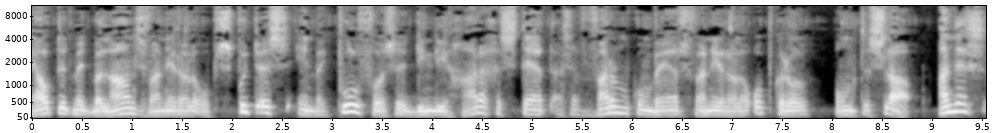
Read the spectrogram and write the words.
help dit met balans wanneer hulle op spoed is en by poelvosse dien die harige stert as 'n warm kombers wanneer hulle opkrul om te slaap. Anders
